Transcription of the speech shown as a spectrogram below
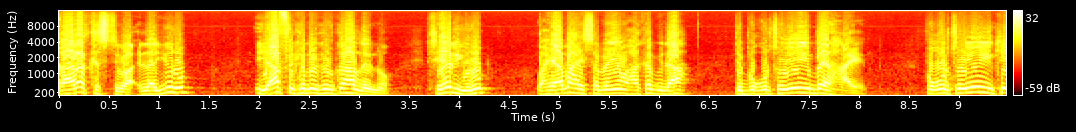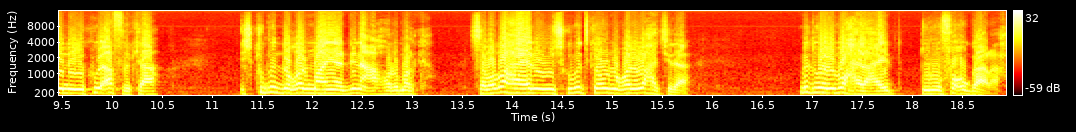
qaarad kastiba ilaa yurub iyo africa markaynu ka hadlayno reer yurub waxyaabahay sameeyeen waxaa ka mid ah dee boqortooyooyin bay lahaayeen. Boqortooyooyinkeena iyo kuwii africa isku mid noqon maayaan dhinaca horumarka. Sababaha inuu isku midka u noqona waxaa jira mid waliba waxay lahayd duruufo u gaar ah.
